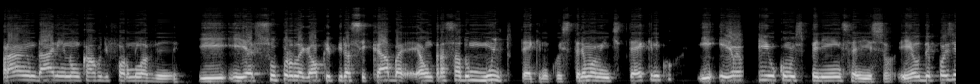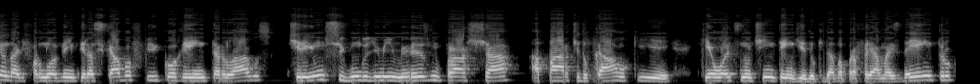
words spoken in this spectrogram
para andarem num carro de Fórmula V. E, e, é super legal porque Piracicaba é um traçado muito técnico, extremamente técnico, e eu tenho como experiência isso. Eu, depois de andar de Fórmula V em Piracicaba, fui correr em Interlagos, tirei um segundo de mim mesmo para achar a parte do carro que, que eu antes não tinha entendido, que dava para frear mais dentro,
